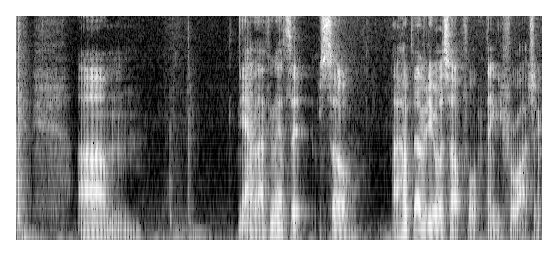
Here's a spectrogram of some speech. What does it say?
Okay. Um, yeah, I think that's it. So I hope that video was helpful. Thank you for watching.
